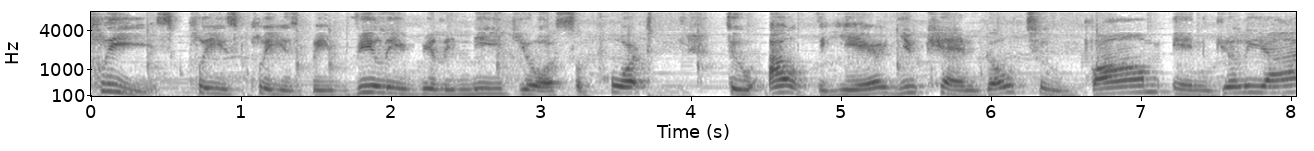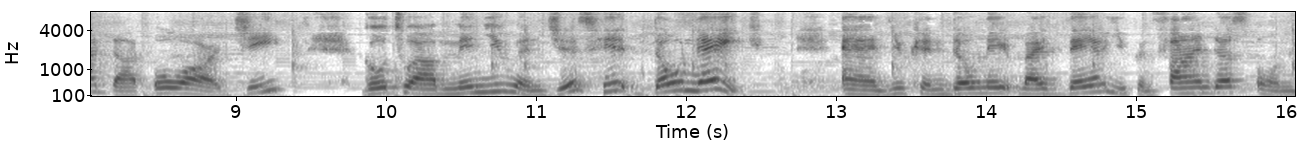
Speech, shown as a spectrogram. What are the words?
Please, please, please, we really, really need your support throughout the year. You can go to balmingilead.org, go to our menu and just hit donate. And you can donate right there. You can find us on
